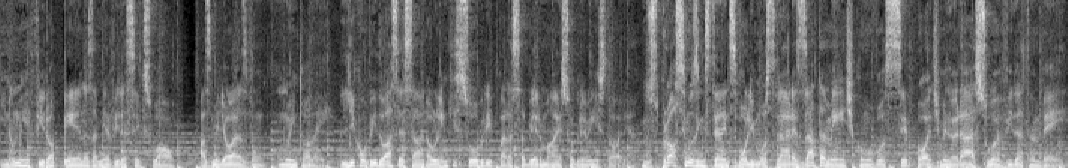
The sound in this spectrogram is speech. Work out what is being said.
e não me refiro apenas à minha vida sexual, as melhoras vão muito além. Lhe convido a acessar ao link sobre para saber mais sobre a minha história. Nos próximos instantes vou lhe mostrar exatamente como você pode melhorar a sua vida também.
